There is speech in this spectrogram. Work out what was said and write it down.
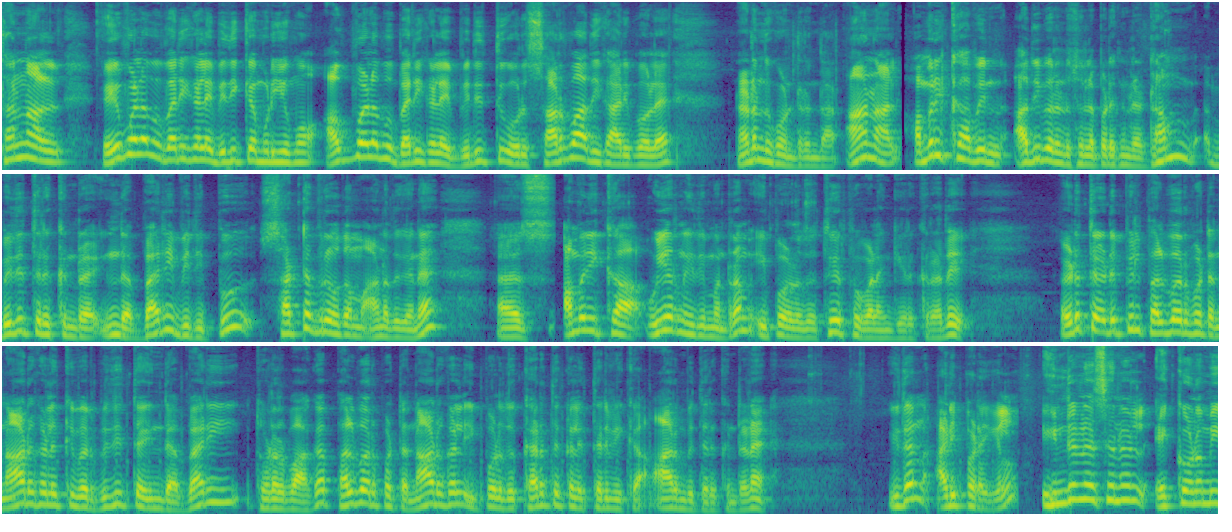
தன்னால் எவ்வளவு வரிகளை விதிக்க முடியுமோ அவ்வளவு வரிகளை விதித்து ஒரு சர்வாதிகாரி போல நடந்து கொண்டிருந்தார். ஆனால் அமெரிக்காவின் அதிபர் என்று சொல்லப்படுகின்ற ட்ரம்ப் விதித்திருக்கின்ற இந்த வரி விதிப்பு சட்டவிரோதமானது என அமெரிக்கா உயர்நீதிமன்றம் இப்பொழுது தீர்ப்பு வழங்கியிருக்கிறது. எடுத்த எடுப்பில் பல்வேறுபட்ட நாடுகளுக்கு இவர் விதித்த இந்த வரி தொடர்பாக பல்வேறுபட்ட நாடுகள் இப்பொழுது கருத்துக்களை தெரிவிக்க ஆரம்பித்திருக்கின்றன. இதன் அடிப்படையில் இன்டர்நேஷனல் எக்கனாமி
